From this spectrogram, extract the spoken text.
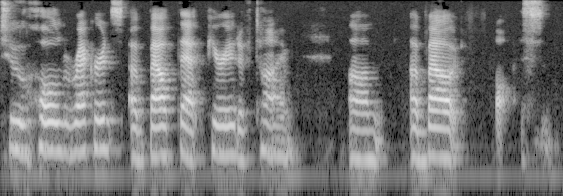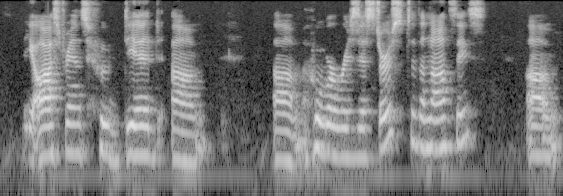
to hold records about that period of time, um, about the Austrians who did, um, um, who were resistors to the Nazis, um,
